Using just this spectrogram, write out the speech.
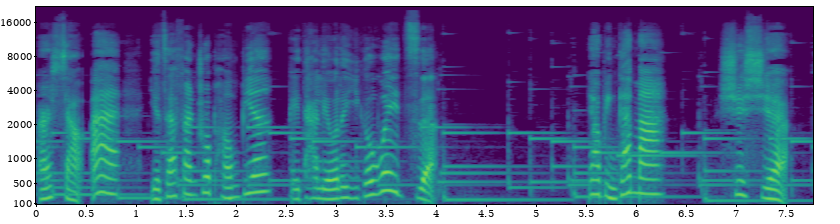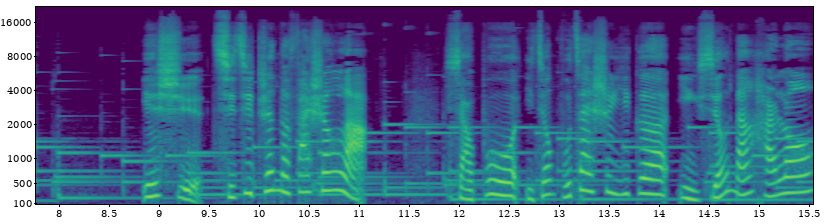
而小爱也在饭桌旁边给他留了一个位子。要饼干吗？谢谢。也许奇迹真的发生了，小布已经不再是一个隐形男孩喽。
